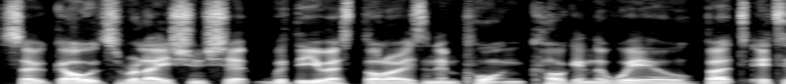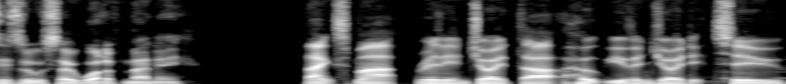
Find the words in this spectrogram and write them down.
So, gold's relationship with the US dollar is an important cog in the wheel, but it is also one of many. Thanks, Matt. Really enjoyed that. Hope you've enjoyed it too.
